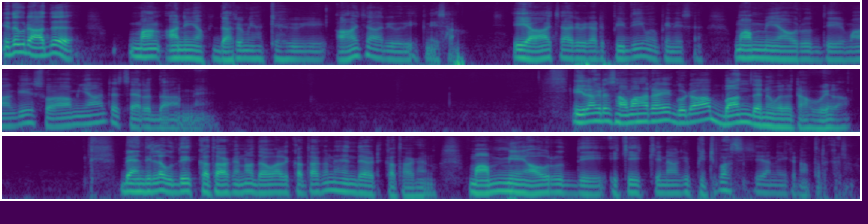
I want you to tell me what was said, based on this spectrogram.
එතකොට අද මං අනේ අපි ධර්මයක් ඇහුවේ ආචාර්යවරයෙක් නිසා. ඒ ආචාර්යවරයාට පිදීම පිණිස මම මේ අවුරුද්දේ මාගේ ස්වාමියාට සැරදාන්නේ නැහැ. ඊළඟට සමහර අය ගොඩාක් බන්ධනවලට අහු වෙලා. බැඳිලා උදේත් කතා කරනවා දවල් කතා කරනවා හැන්දෑවට කතා කරනවා. මම මේ අවුරුද්දේ එක එක්කෙනාගේ පිටිපස්සේ යන එක නතර කරනවා.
